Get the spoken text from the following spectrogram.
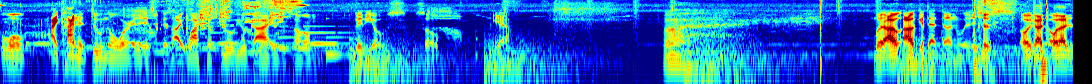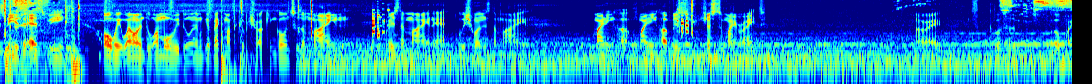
Well, I kind of do know where it is, because I watched a few of you guys' um, videos. So, yeah. but I'll, I'll get that done with. It's just all I got. All I just need is SV. Oh wait, what I doing? What am I doing? Let me get back in my pickup truck and go into the mine. Where's the mine at? Which one is the mine? Mining hub. Mining hub is just to my right. All right. Let's go to the. Oh my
